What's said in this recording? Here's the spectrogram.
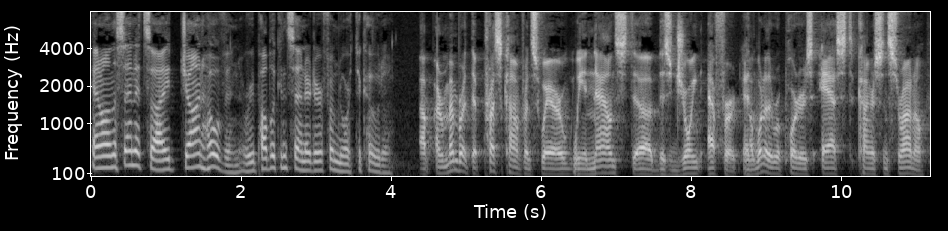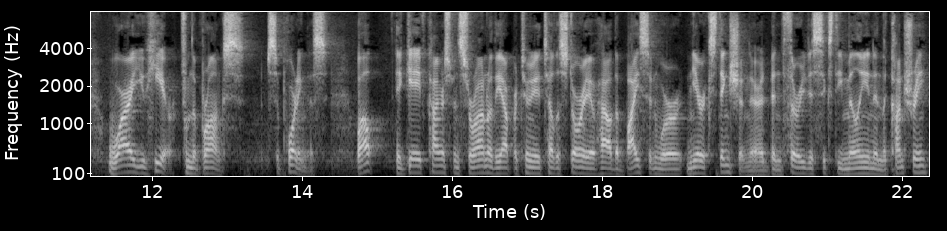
and on the Senate side, John Hoeven, a Republican senator from North Dakota. Uh, I remember at the press conference where we announced uh, this joint effort, and one of the reporters asked Congressman Serrano, Why are you here from the Bronx supporting this? Well, it gave Congressman Serrano the opportunity to tell the story of how the bison were near extinction. There had been 30 to 60 million in the country,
